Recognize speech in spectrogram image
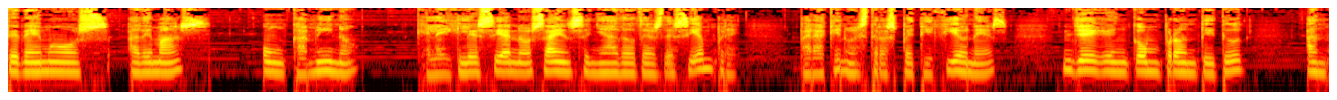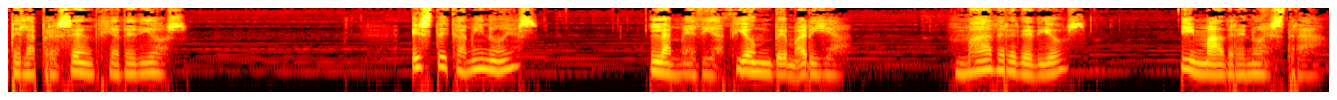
Tenemos, además, un camino que la Iglesia nos ha enseñado desde siempre para que nuestras peticiones lleguen con prontitud ante la presencia de Dios. Este camino es la mediación de María, Madre de Dios y Madre nuestra.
